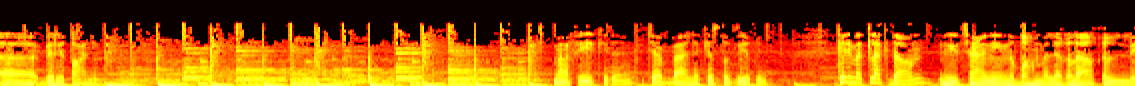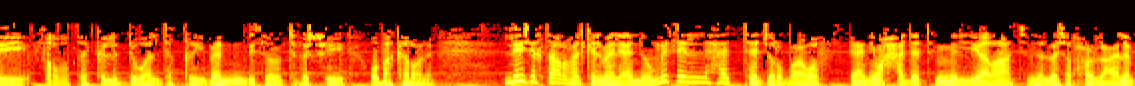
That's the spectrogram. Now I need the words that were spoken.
آه، بريطاني ما في كذا جاب بالك يا صديقي؟ كلمة lockdown هي تعني نظام الإغلاق اللي فرضته كل الدول تقريبا بسبب تفشي وباء كورونا ليش اختاروا هالكلمة؟ لأنه مثل هالتجربة يعني وحدت مليارات من البشر حول العالم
